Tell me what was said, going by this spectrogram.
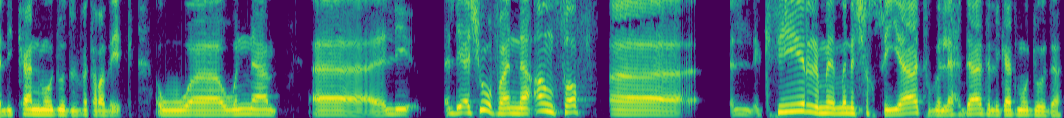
اللي كان موجود الفترة ذيك. و- وإن آه، اللي اللي أشوفه أنه أنصف آه، الكثير من الشخصيات ومن الأحداث اللي كانت موجودة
